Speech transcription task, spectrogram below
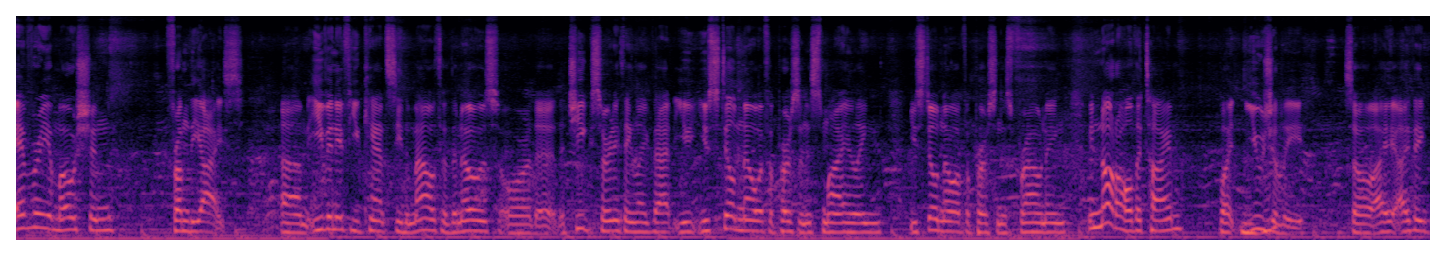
every emotion from the eyes. Um, even if you can't see the mouth or the nose or the, the cheeks or anything like that, you, you still know if a person is smiling. You still know if a person is frowning. I mean, not all the time, but usually. So I, I think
